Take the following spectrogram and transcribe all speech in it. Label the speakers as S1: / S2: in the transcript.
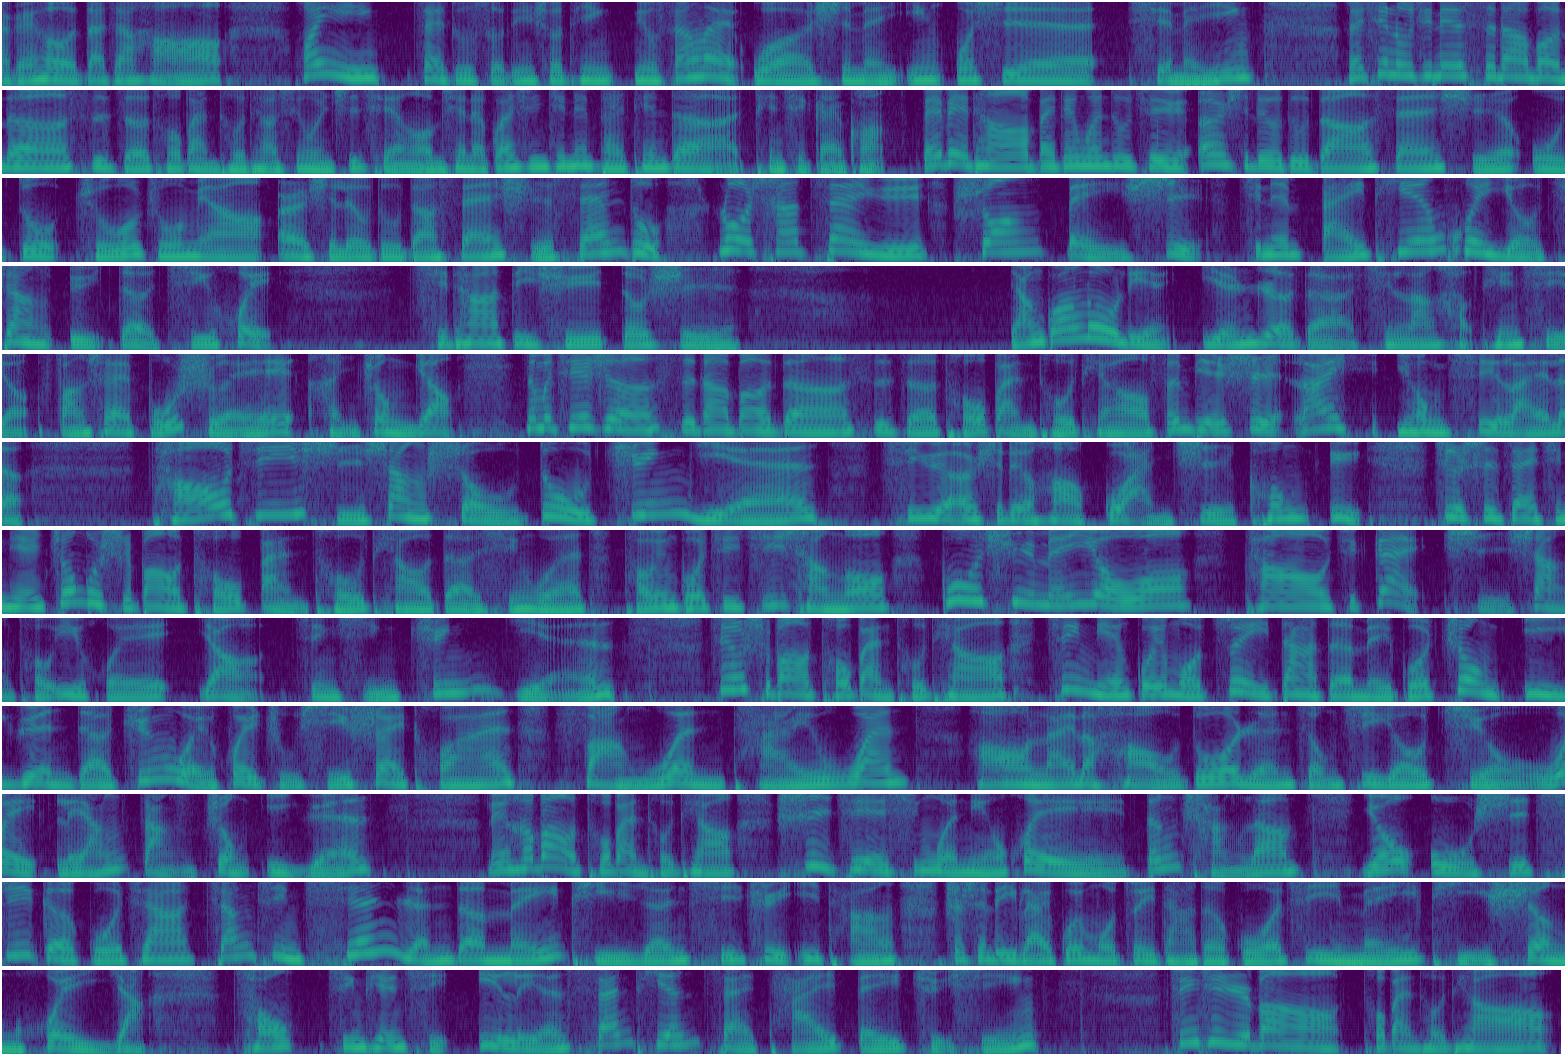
S1: 打开后，大家好，欢迎再度锁定收听 New Sunlight，我是美英，我是谢美英。来进入今天四大报的四则头版头条新闻之前，我们先来关心今天白天的天气概况。北北桃白天温度介于二十六度到三十五度，竹竹苗二十六度到三十三度，落差在于双北市今天白天会有降雨的机会，其他地区都是。阳光露脸，炎热的晴朗好天气哦，防晒补水很重要。那么接着四大报的四则头版头条，分别是：来，勇气来了。桃机史上首度军演，七月二十六号管制空域，这个是在今天《中国时报》头版头条的新闻。桃园国际机场哦，过去没有哦，桃机盖史上头一回要进行军演。《自由时报》头版头条：近年规模最大的美国众议院的军委会主席率团访问台湾，好，来了好多人，总计有。九位两党众议员，联合报头版头条：世界新闻年会登场了，有五十七个国家，将近千人的媒体人齐聚一堂，这是历来规模最大的国际媒体盛会呀！从今天起，一连三天在台北举行。经济日报头版头条。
